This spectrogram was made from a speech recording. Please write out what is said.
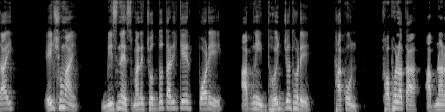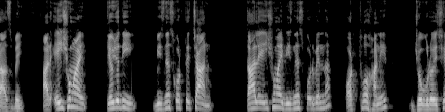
তাই এই সময় বিজনেস মানে চোদ্দ তারিখের পরে আপনি ধৈর্য ধরে থাকুন, সফলতা আপনার আসবেই। আর এই সময় কেউ যদি বিজনেস করতে চান, তাহলে এই সময় বিজনেস করবেন না। অর্থহানির যোগ রয়েছে।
